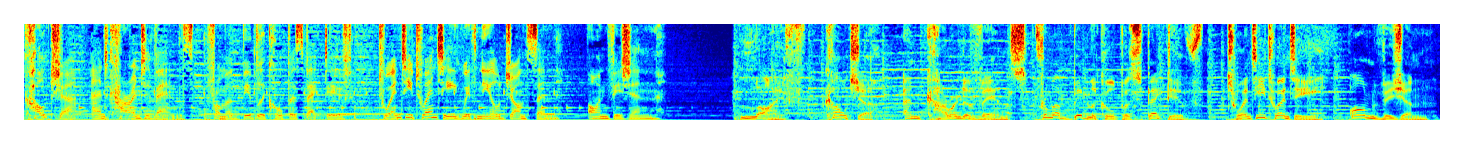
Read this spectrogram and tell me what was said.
culture, and current events from a biblical perspective. 2020 with Neil Johnson on Vision. Life, culture, and current events from a biblical perspective. 2020 on Vision.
